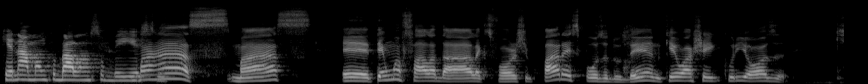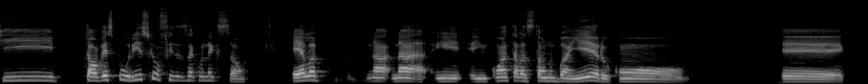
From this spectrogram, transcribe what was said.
Que é na mão que balança o berço. Mas, mas é, tem uma fala da Alex Forrest para a esposa do Dan que eu achei curiosa, que talvez por isso que eu fiz essa conexão. Ela, na, na- enquanto elas estão no banheiro com é,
